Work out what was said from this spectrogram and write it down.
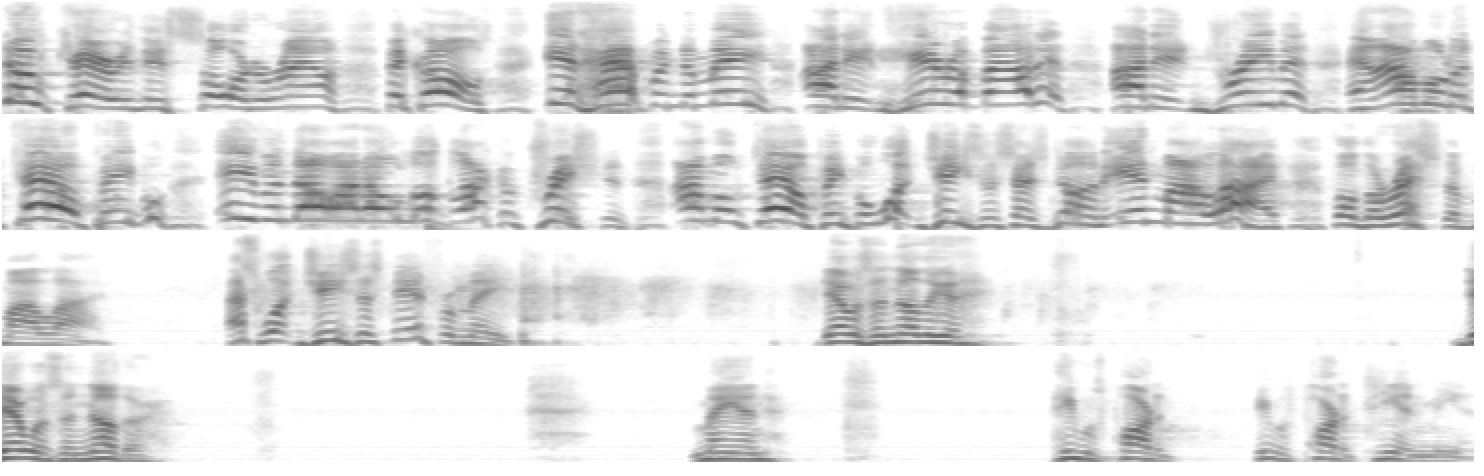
do carry this sword around because it happened to me. I didn't hear about it, I didn't dream it. And I'm going to tell people, even though I don't look like a Christian, I'm going to tell people what Jesus has done in my life for the rest of my life. That's what Jesus did for me. There was another there was another man. He was part of he was part of 10 men.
